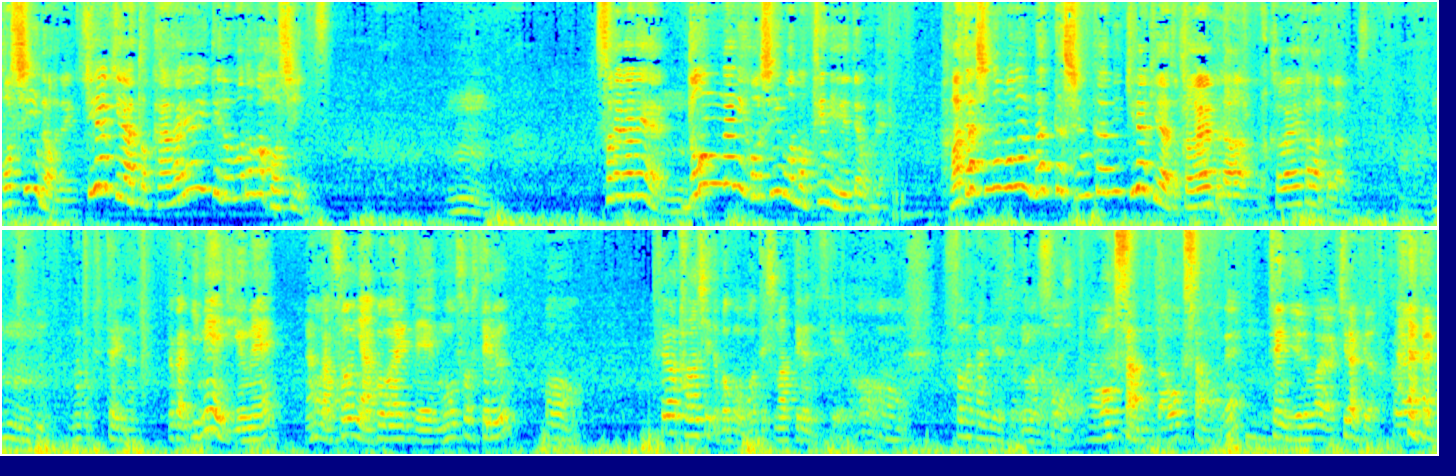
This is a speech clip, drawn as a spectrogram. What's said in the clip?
欲しいのはねキラキラと輝いているものが欲しいんですにうん。それがね、うん。どんなに欲しいものを手に入れてもね私のものになった瞬間にキラキラと輝くな輝かなくなるんです。うん。なんかぴったりなだからイメージ夢？なんかそういうに憧れて妄想してる？うそれは楽しいと僕も思ってしまってるんですけれども、ん、うん、そんな感じですよね今のそう。話奥さんだったら奥さんはね、うん。手に入れる前はキラキラと輝いてる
